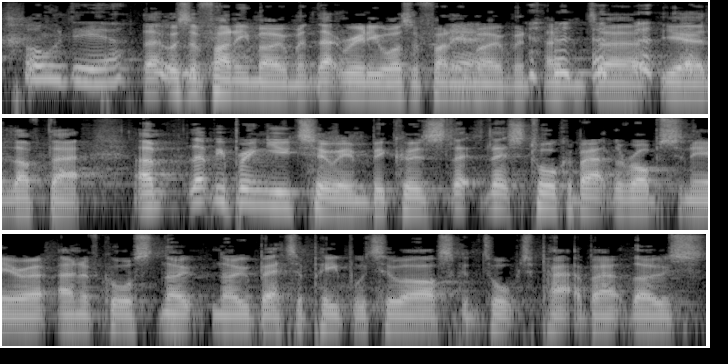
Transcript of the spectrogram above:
oh dear. That was a funny moment. That really was a funny Yeah. moment. And uh, yeah, love that. Um, let me bring you two in because let, let's talk about the Robson era. And of course, no, no better people to ask and talk to Pat about those,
